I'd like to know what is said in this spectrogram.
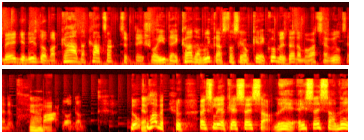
mēģināt izdomāt, kāda, kāds akceptē šo ideju. Kādam likās tas jau ok, ko mēs darām ar veciem vilcieniem? Jā. Pārdodam. Nu, Jā. labi, es lieku SSA. Nē, SSA nē.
